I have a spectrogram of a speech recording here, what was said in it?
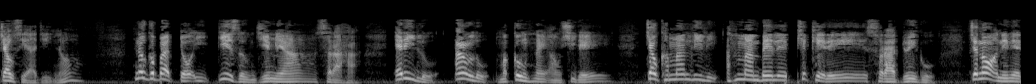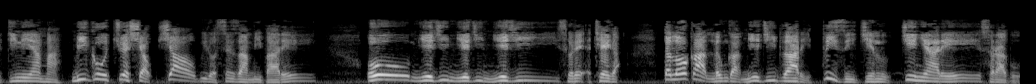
ကြောက်เสียကြီးနော်နှုတ်ကပတ်တော်ဤပြည့်စုံခြင်းများဆရာဟာအဲ့ဒီလိုအံ့လို့မကုန်နိုင်အောင်ရှိတယ်ကြောက်ခမန်းလိလိအမှန်ပဲလေဖြစ်ခဲ့တယ်ဆိုတာတွေ့ကိုကျွန်တော်အနေနဲ့ဒီနေရာမှာမိကိုကြွက်လျှောက်ရှောက်ပြီးတော့စဉ်းစားမိပါတယ် အိုးမြေကြီးမြေကြီးမြေကြီးဆိုတဲ့အထက်ကတလောကလုံးကမြေကြီးသားတွေသိစေခြင်းလို့ကြီးညာတယ်ဆိုတာကို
